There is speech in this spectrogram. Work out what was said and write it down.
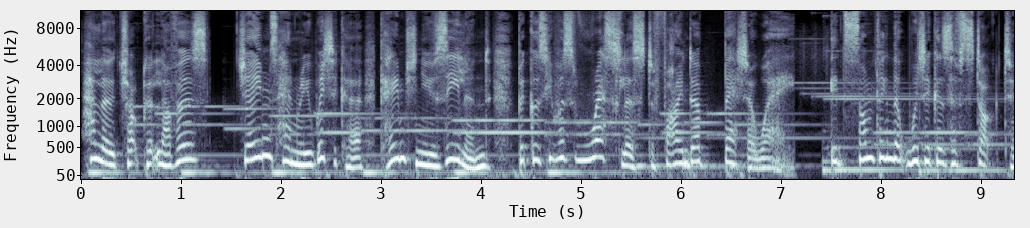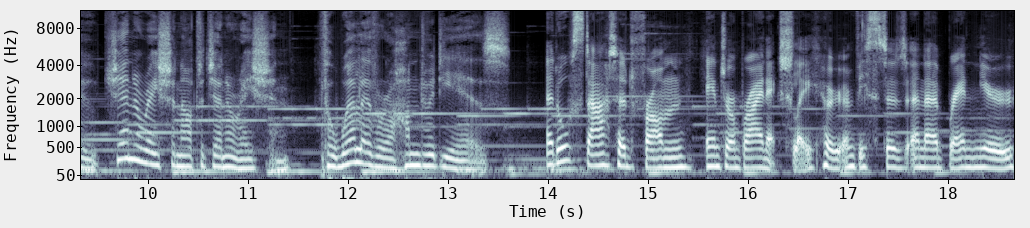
Hello, chocolate lovers. James Henry Whittaker came to New Zealand because he was restless to find a better way. It's something that Whittakers have stuck to generation after generation for well over a hundred years. It all started from Andrew and Brian, actually, who invested in a brand new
